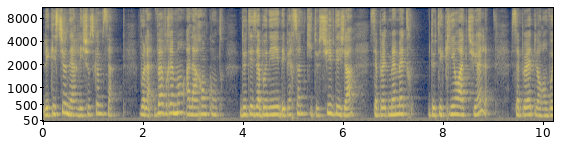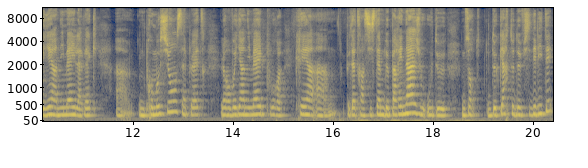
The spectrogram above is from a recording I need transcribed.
les questionnaires, les choses comme ça. Voilà, va vraiment à la rencontre de tes abonnés, des personnes qui te suivent déjà. Ça peut être même être de tes clients actuels. Ça peut être leur envoyer un email avec une promotion, ça peut être leur envoyer un email pour créer un, peut-être un système de parrainage ou, de une sorte de carte de fidélité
